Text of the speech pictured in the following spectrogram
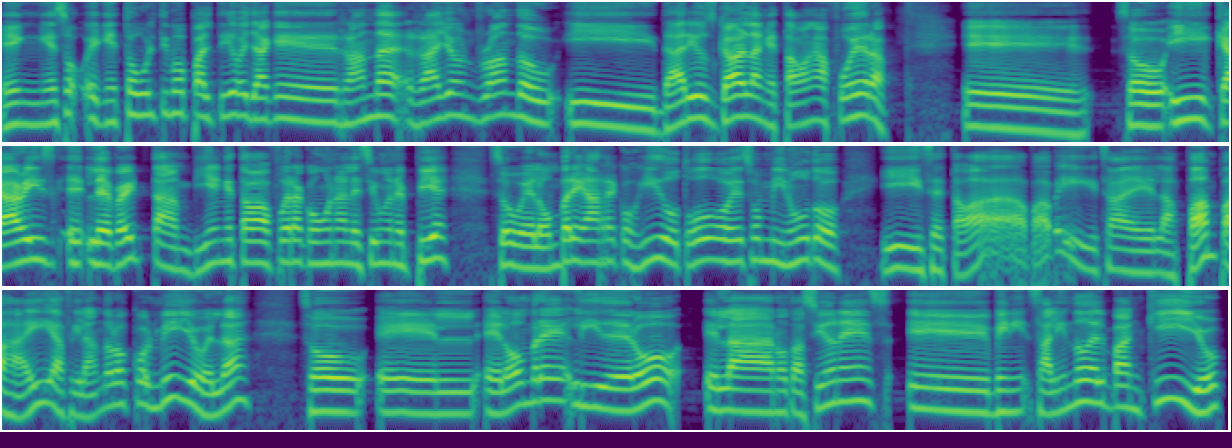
en, eso, en estos últimos partidos, ya que Randa, Rayon Rondo y Darius Garland estaban afuera. Eh, so, y Caris eh, Levert también estaba afuera con una lesión en el pie. So, el hombre ha recogido todos esos minutos y se estaba, papi, sea, en las pampas ahí, afilando los colmillos, ¿verdad? So, el, el hombre lideró en las anotaciones eh, saliendo del banquillo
